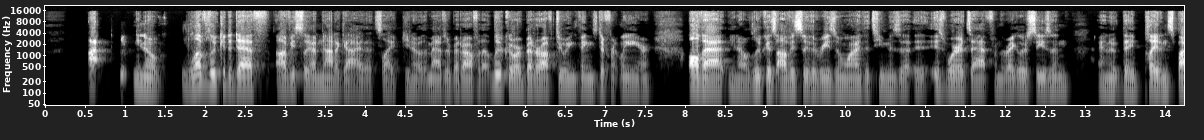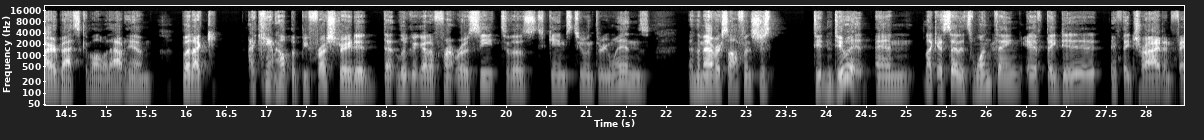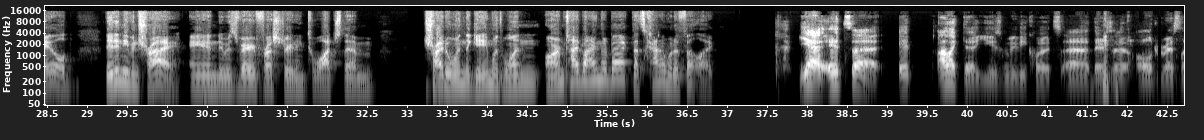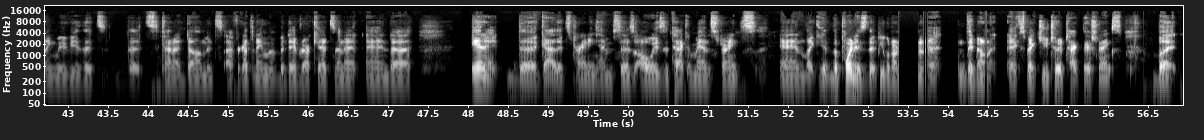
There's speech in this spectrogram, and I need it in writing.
I, you know, love Luka to death. Obviously, I'm not a guy that's like, you know, the Mavs are better off without Luka or better off doing things differently or all that. You know, Luka is obviously the reason why the team is uh, is where it's at from the regular season, and they played inspired basketball without him. But I I can't help but be frustrated that Luka got a front row seat to those games two and three wins, and the Mavericks offense just didn't do it. And like I said, it's one thing if they did if they tried and failed they didn't even try, and it was very frustrating to watch them try to win the game with one arm tied behind their back. That's kind of what it felt like. Yeah, it's uh it I like to use movie quotes. Uh there's an old wrestling movie that's that's kind of dumb. It's I forgot the name of it, but David Arquette's in it and uh in it the guy that's training him says always attack a man's strengths and like the point is that people don't they don't expect you to attack their strengths, but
